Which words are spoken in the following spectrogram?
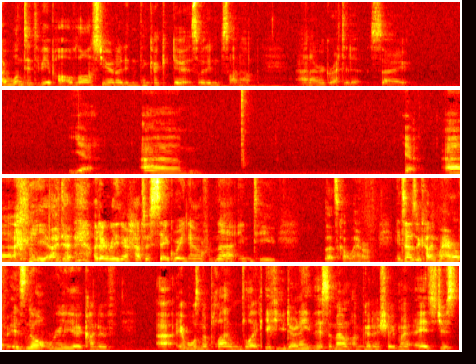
I wanted to be a part of last year and I didn't think I could do it, so I didn't sign up and I regretted it. So, yeah. Um, yeah. Uh, yeah, I don't, I don't really know how to segue now from that into let's cut my hair off. In terms of cutting my hair off, it's not really a kind of, uh, it wasn't a planned, like, if you donate this amount, I'm going to shave my It's just,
